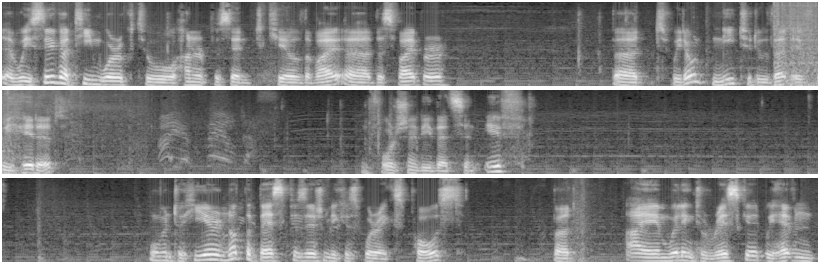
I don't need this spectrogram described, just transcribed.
Uh, we still got teamwork to 100% kill the uh, this Viper, but we don't need to do that if we hit it. Unfortunately, that's an if. Moving to here, not the best position because we're exposed, but I am willing to risk it. We haven't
